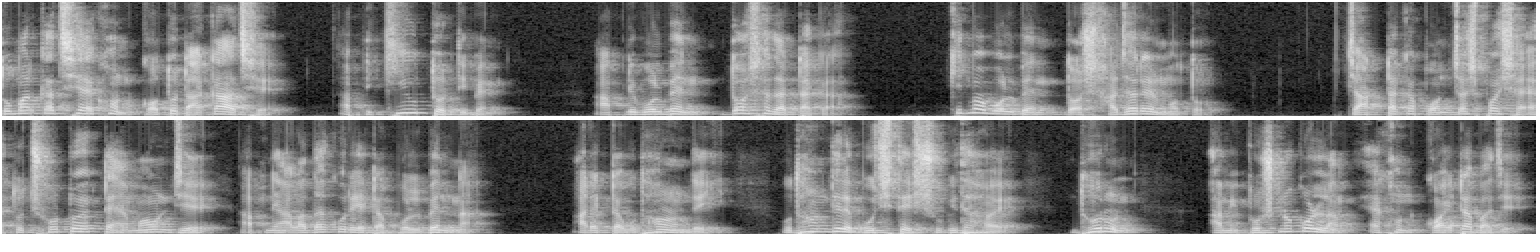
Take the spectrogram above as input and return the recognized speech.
তোমার কাছে এখন কত টাকা আছে? আপনি কি উত্তর দিবেন? আপনি বলবেন দশ হাজার টাকা কিংবা বলবেন দশ হাজারের মতো। চার টাকা পঞ্চাশ পয়সা এত ছোট একটা অ্যামাউন্ট যে আপনি আলাদা করে এটা বলবেন না। আরেকটা উদাহরণ দেই। উদাহরণ দিলে বুঝতে সুবিধা হয়। ধরুন, আমি প্রশ্ন করলাম, এখন কয়টা বাজে?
